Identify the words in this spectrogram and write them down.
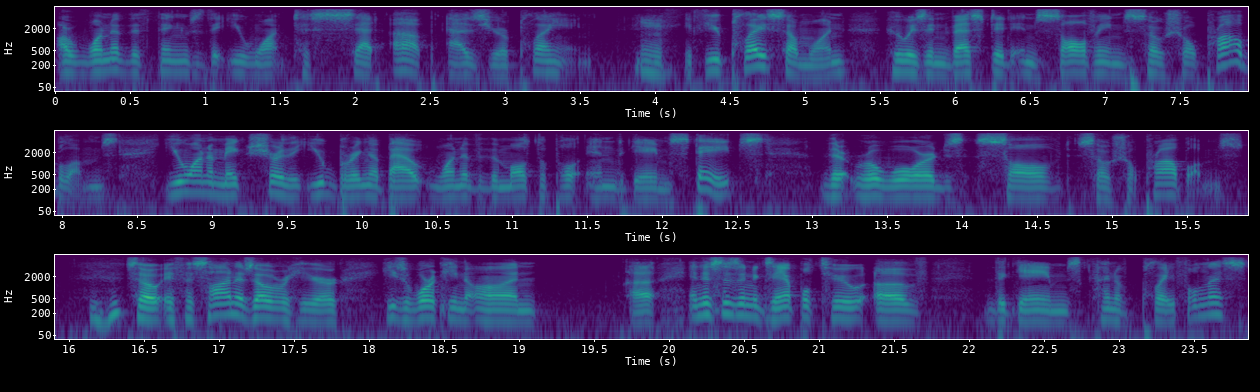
are one of the things that you want to set up as you're playing. Mm. If you play someone who is invested in solving social problems, you want to make sure that you bring about one of the multiple end game states that rewards solved social problems. Mm-hmm. So if Hassan is over here, he's working on, uh, and this is an example too of the game's kind of playfulness.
